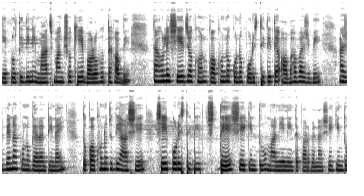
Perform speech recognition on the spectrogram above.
যে প্রতিদিনই মাছ, মাংস খেয়ে বড় হতে হবে, তাহলে সে যখন কখনো কোনো পরিস্থিতিতে অভাব আসবে আসবে না কোনো গ্যারান্টি নাই। তো কখনো যদি আসে, সেই পরিস্থিতিতে সে কিন্তু মানিয়ে নিতে পারবে না। সে কিন্তু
